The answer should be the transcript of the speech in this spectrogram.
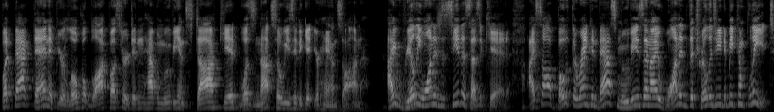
But back then, if your local blockbuster didn't have a movie in stock, it was not so easy to get your hands on. I really wanted to see this as a kid. I saw both the Rankin Bass movies and I wanted the trilogy to be complete.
